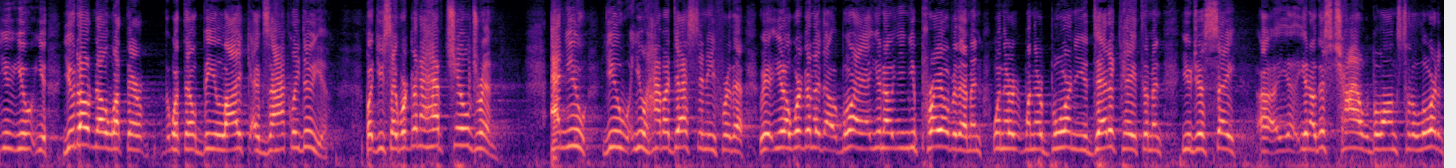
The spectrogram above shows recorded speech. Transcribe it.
you, you, you, don't know what, they're, what they'll be like exactly, do you? But you say, we're going to have children. And you, you, you have a destiny for them. You know, we're going to, boy, you know, you pray over them. And when they're, when they're born, you dedicate them and you just say, uh, you, know, this child belongs to the Lord and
